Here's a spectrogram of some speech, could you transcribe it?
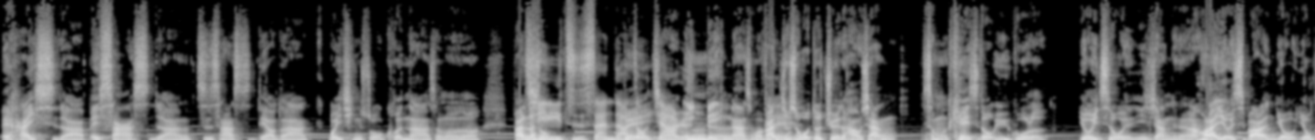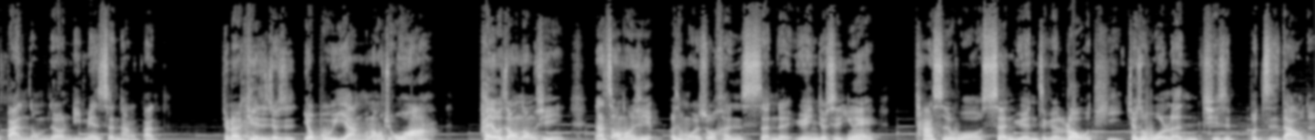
被害死的啊，被杀死的啊，自杀死掉的啊，为情所困啊，什么什么，反正妻离子散的，啊找家人阴灵啊，什么，反正就是我都觉得好像什么 case 都遇过了。有一次我印象，然后后来有一次办又又办了，我们就里面升堂办，就那个 case 就是又不一样，让我觉得哇。还有这种东西，那这种东西为什么会说很神的原因，就是因为它是我肾元这个肉体，就是我人其实不知道的。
